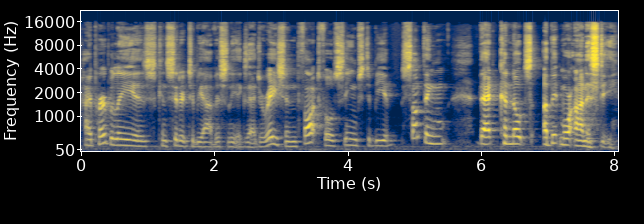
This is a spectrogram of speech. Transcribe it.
hyperbole is considered to be obviously exaggeration. Thoughtful seems to be something that connotes a bit more honesty.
